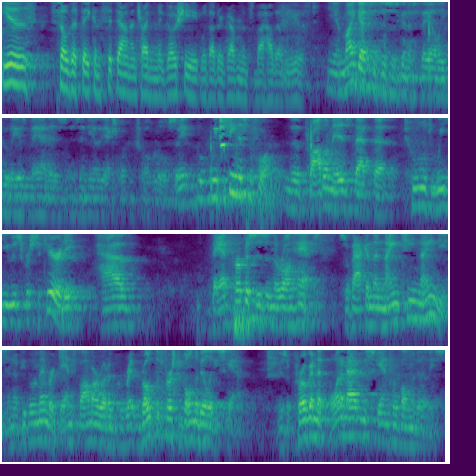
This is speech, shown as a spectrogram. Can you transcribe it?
is so that they can sit down and try to negotiate with other governments about how they'll be used. Yeah, my guess is this is going to fail equally as bad as, as any of the export control rules. We've seen this before. The problem is that the tools we use for security have bad purposes in the wrong hands. So back in the 1990s, I know people remember, Dan Farmer wrote, a wrote the first vulnerability scanner. It was a program that automatically scanned for vulnerabilities.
